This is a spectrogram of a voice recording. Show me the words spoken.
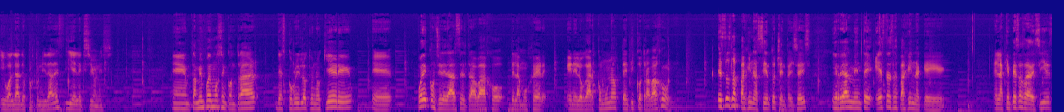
igualdad de oportunidades y elecciones. Em, también podemos encontrar descubrir lo que uno quiere. Eh, puede considerarse el trabajo de la mujer en el hogar como un auténtico trabajo. Esta es la página 186 y realmente esta es la página que en la que empiezas a decir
